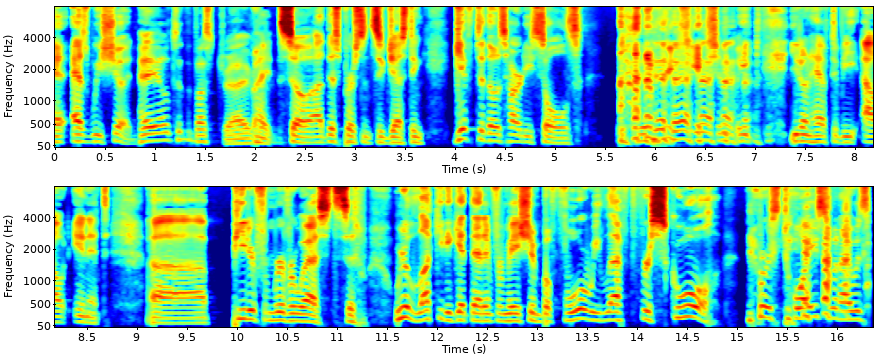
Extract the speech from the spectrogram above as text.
year, As we should. hail to the bus driver Right. So uh, this person's suggesting gift to those hardy souls on Appreciation Week. You don't have to be out in it. Uh, Peter from River West said, We're lucky to get that information before we left for school. There was twice when I was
